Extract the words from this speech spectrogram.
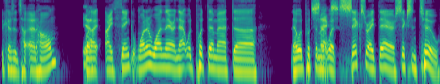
because it's at home. Yeah. But I, I think one and one there, and that would put them at uh, that would put them at what Six. six right there, six and two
